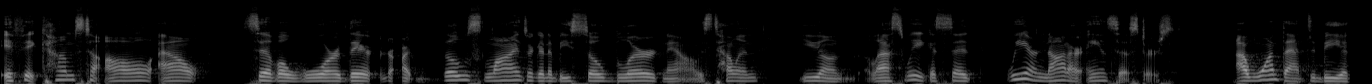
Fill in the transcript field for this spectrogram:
if it comes to all out civil war there are, those lines are going to be so blurred now. I was telling you on last week I said we are not our ancestors I want that to be a,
